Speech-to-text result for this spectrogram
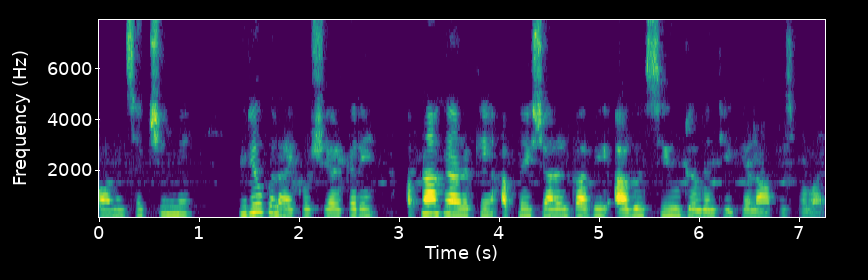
कमेंट सेक्शन में। वीडियो को लाइक और शेयर करें। अपना ख्याल रखें। अपने इस चैनल का भी। I will see you till then ठीक है बाय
